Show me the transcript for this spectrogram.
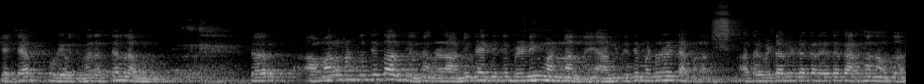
त्याच्या पुढे होते. म्हणजे रस्त्याला लागून होते. तर आम्हाला म्हटलं ते चालतील ना कारण आम्ही काय तिथे बिल्डिंग बांधणार नाही. आम्ही तिथे मटेरियल टाकणार. आता विटा बिटा करायचा कारखाना होता.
